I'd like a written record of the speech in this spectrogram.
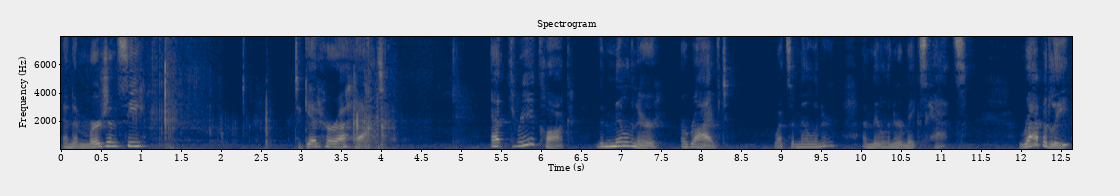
an emergency to get her a hat. At three o'clock, the milliner arrived. What's a milliner? A milliner makes hats. Rapidly,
